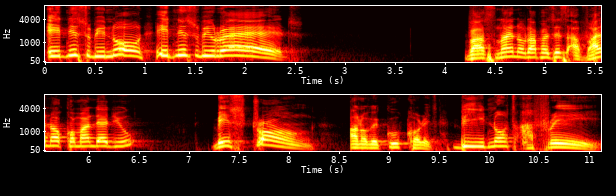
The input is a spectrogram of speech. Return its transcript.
It needs to be known. It needs to be read. Verse 9 of that passage says, Have I not commanded you? Be strong and of a good courage. Be not afraid,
